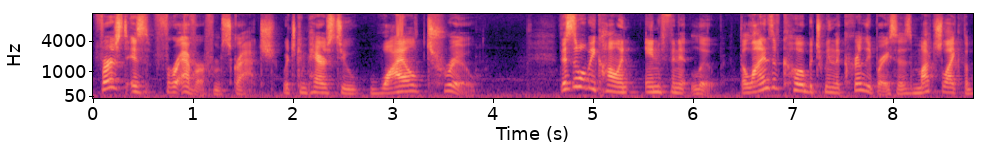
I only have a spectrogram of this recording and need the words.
First is forever from scratch, which compares to while true. This is what we call an infinite loop. The lines of code between the curly braces, much like the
